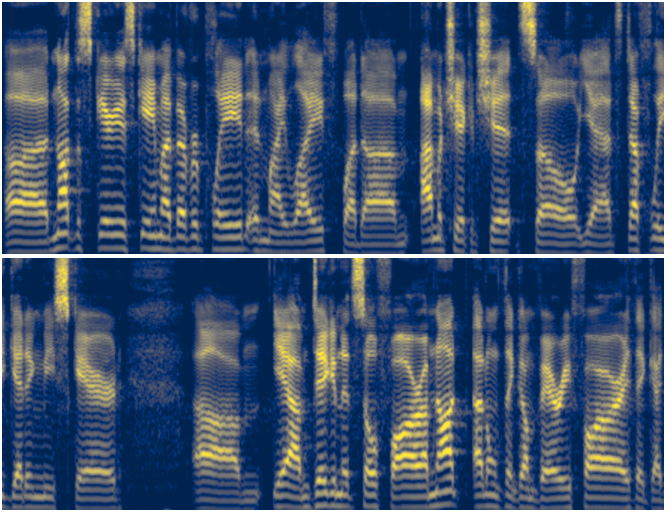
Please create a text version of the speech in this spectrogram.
Uh, not the scariest game I've ever played in my life, but um, I'm a chicken shit, so yeah, it's definitely getting me scared um, yeah, I'm digging it so far. I'm not. I don't think I'm very far. I think I,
